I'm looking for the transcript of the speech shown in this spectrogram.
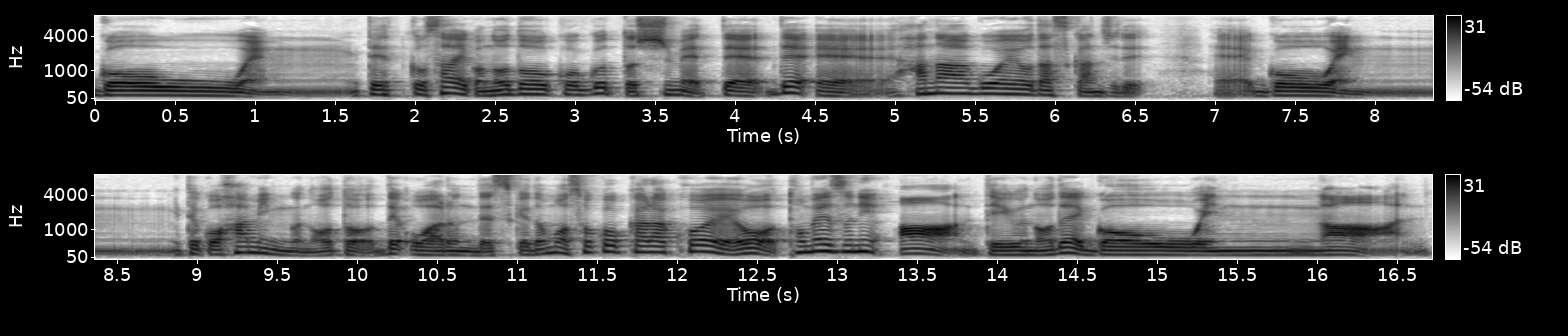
going で、こう最後喉をこうグッと締めて、で、えー鼻声を出す感じで、えー going でこうハミングの音で終わるんですけども、そこから声を止めずに on っていうので going on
